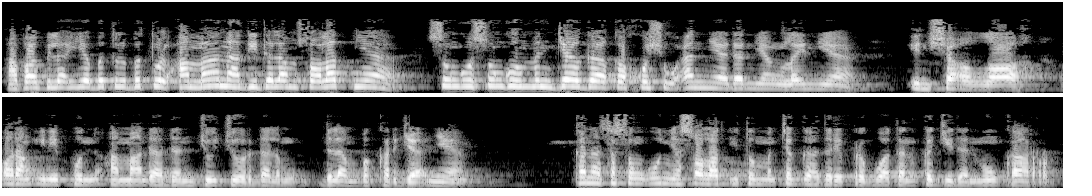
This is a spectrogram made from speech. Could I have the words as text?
Apabila ia betul-betul amanah di dalam solatnya, sungguh-sungguh menjaga kekhusyuannya dan yang lainnya, insya Allah orang ini pun amanah dan jujur dalam dalam bekerjanya. Karena sesungguhnya salat itu mencegah dari perbuatan keji dan mungkar.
